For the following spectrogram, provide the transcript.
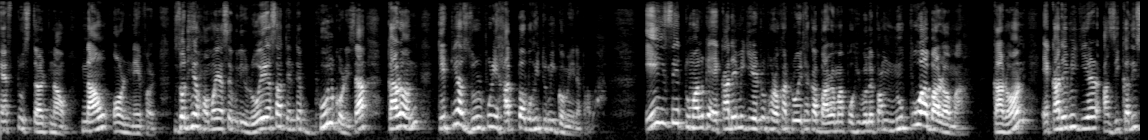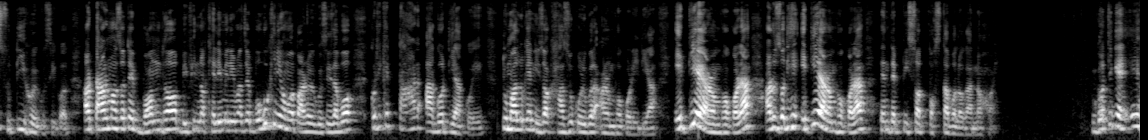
হেভ টু ষ্টাৰ্ট নাও নাও অৰ নেভাৰ যদিহে সময় আছে বুলি ৰৈ আছা তেন্তে ভুল কৰিছা কাৰণ কেতিয়া জোৰ পৰি হাত পাবহি তুমি গমেই নাপাবা। এই যে তোমালোকে একাডেমিক ইয়েৰটোৰ ভৰসাত ৰৈ থকা বাৰ মাহ পঢ়িবলৈ পাম নোপোৱা বাৰ মাহ। কাৰণ একাডেমিক ইয়েৰ আজিকালি ছুটি হৈ গুচি গ'ল। আৰু তাৰ মাজতে বন্ধ বিভিন্ন খেলি মেলিৰ মাজে বহুখিনি সময় পাৰ হৈ গুচি যাব। গতিকে তাৰ আগতীয়াকৈ তোমালোকে নিজক সাজু কৰিবলৈ আৰম্ভ কৰি দিয়া। এতিয়াই আৰম্ভ কৰা। আৰু যদিহে এতিয়াই আৰম্ভ কৰা তেন্তে পিছত পস্তাব লগা নহয়। গতিকে এই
